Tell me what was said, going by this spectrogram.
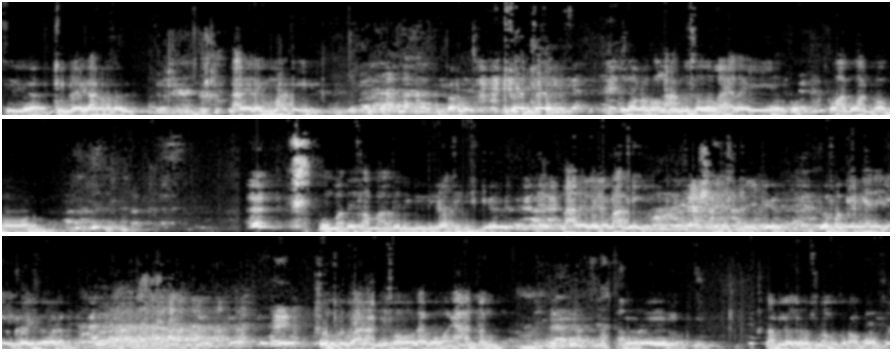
Syria. Jumlahnya karo nale lagi mati. Ngono kok ngaku soleh lagi, kelakuan kok ngono. Umat Islam mati ning di dikira dipikir. Nak lele mati. Dipikir. Lo pikir ngene iki egois ora. Kudu barani soleh wong nganteng. Yo. Tapi yo terus nang ora apa-apa.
